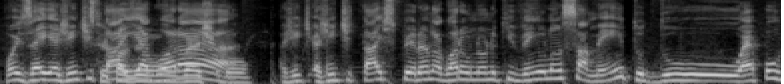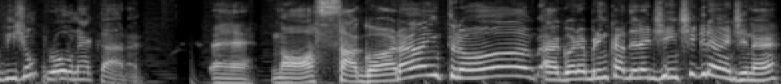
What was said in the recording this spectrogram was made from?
Pois é, e a gente Você tá aí agora. A gente, a gente tá esperando agora no ano que vem o lançamento do Apple Vision Pro, né, cara? É, nossa, agora entrou. Agora é brincadeira de gente grande, né?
